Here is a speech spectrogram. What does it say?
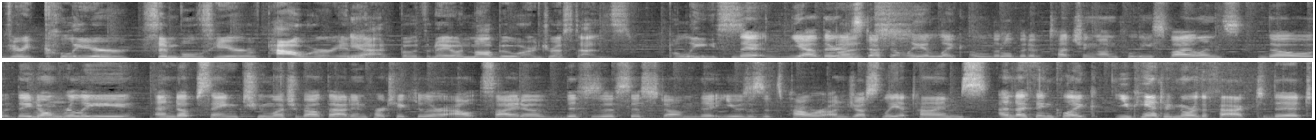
very clear symbols here of power in Yeah. that both Reo and Mabu are dressed as police. There, yeah, there is But- definitely like a little bit of touching on police violence, though they don't Mm-hmm. really end up saying too much about that in particular outside of this is a system that uses its power unjustly at times. And I think like you can't ignore the fact that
